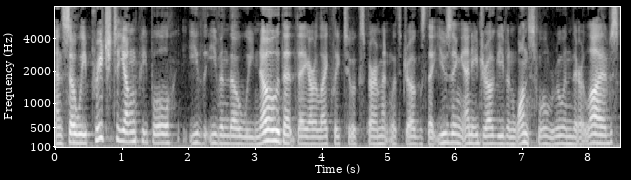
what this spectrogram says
And so we preach to young people, even though we know that they are likely to experiment with drugs, that using any drug even once will ruin their lives,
